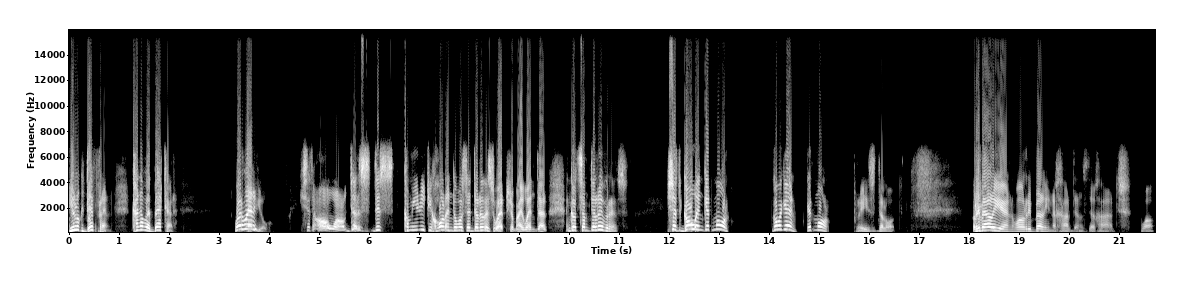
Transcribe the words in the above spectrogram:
You look different, kind of a better. Where were you? He said, Oh, well, there's this community hall and there was a deliverance workshop. I went there and got some deliverance. He said, Go and get more. Go again, get more. Praise the Lord. Rebellion, well, rebellion hardens the heart. Well,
